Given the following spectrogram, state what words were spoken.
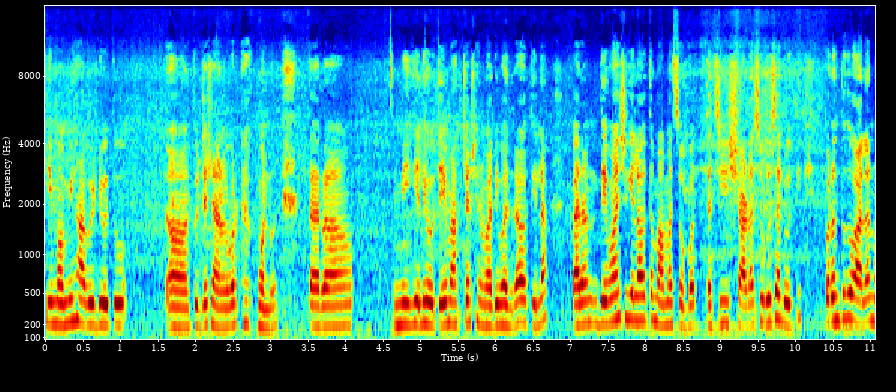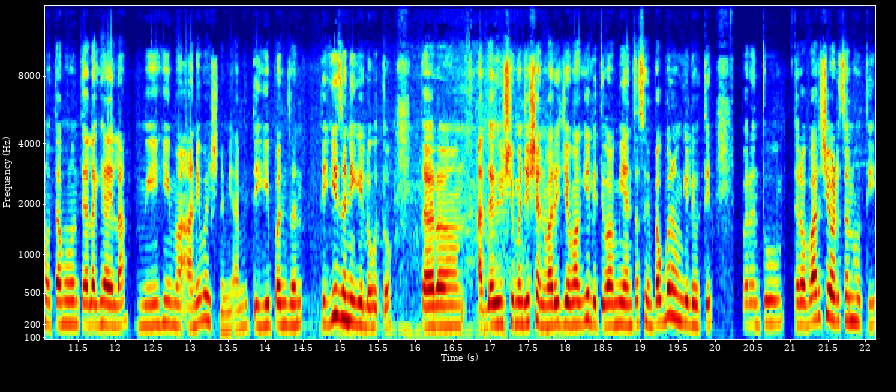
की मम्मी हा व्हिडिओ तू तुझ्या चॅनलवर टाक म्हणून. तर मी गेले होते मागच्या शनिवारी भद्रावतीला. कारण देवांश गेला होता मामासोबत. त्याची शाळा सुरू झाली होती. परंतु तो आला नव्हता म्हणून त्याला घ्यायला मी हिमा आणि वैष्णवी. आम्ही तिघी पण जण तिघी जणी गेलो होतो. तर आदल्या दिवशी म्हणजे शनिवारी जेव्हा गेले तेव्हा मी यांचा स्वयंपाक बनवून गेले होते. परंतु रविवारची अडचण होती.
